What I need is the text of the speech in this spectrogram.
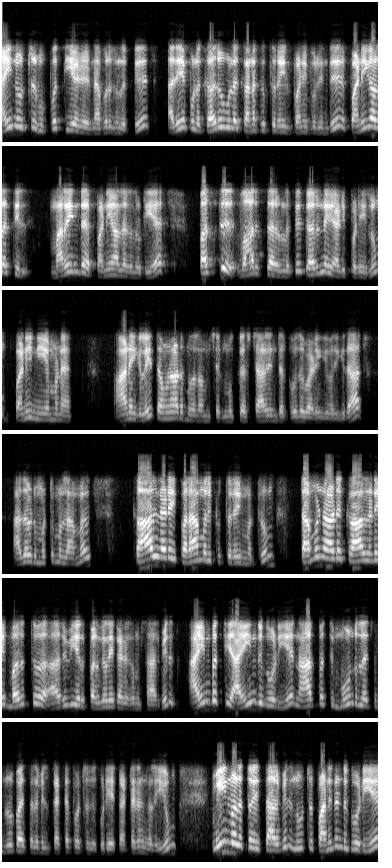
ஐநூற்று முப்பத்தி ஏழு நபர்களுக்கு அதே போல கருவூல கணக்குத்துறையில் பணிபுரிந்து பணிகாலத்தில் மறைந்த பணியாளர்களுடைய பத்து வாரிசுதாரர்களுக்கு கருணை அடிப்படையிலும் பணி நியமன ஆணைகளை தமிழ்நாடு முதலமைச்சர் மு க ஸ்டாலின் தற்போது வழங்கி வருகிறார். அதோடு மட்டுமல்லாமல் கால்நடை பராமரிப்புத்துறை மற்றும் தமிழ்நாடு கால்நடை மருத்துவ அறிவியல் பல்கலைக்கழகம் சார்பில் ஐம்பத்தி ஐந்து கோடியே நாற்பத்தி மூன்று லட்சம் ரூபாய் செலவில் கட்டப்பட்டிருக்கக்கூடிய கட்டடங்களையும் மீன்வளத்துறை சார்பில் நூற்று பன்னிரண்டு கோடியே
